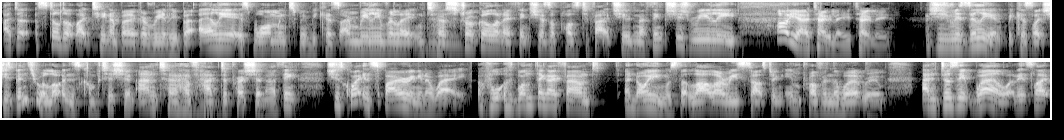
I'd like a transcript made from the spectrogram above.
I don't, still don't like Tina Burger really, but Elliott is warming to me because I'm really relating to her hmm. struggle, and I think she has a positive attitude, and I think she's really Oh yeah, totally, totally. she's resilient because like she's been through a lot in this competition, and to have had hmm. depression, I think she's quite inspiring in a way. One thing I found annoying was that LaLa Ri starts doing improv in the workroom and does it well, and it's like,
